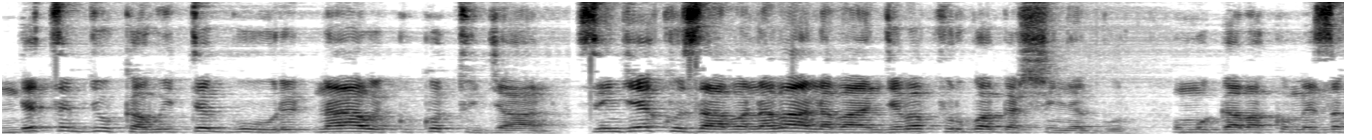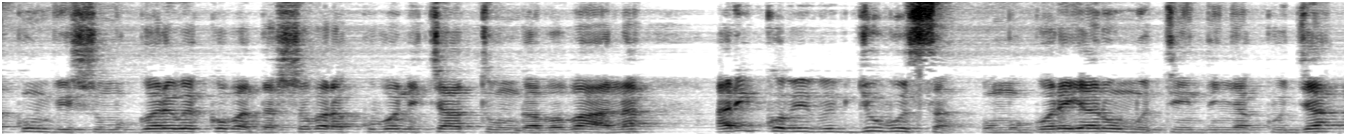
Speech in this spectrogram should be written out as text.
Ndetse byuka witegure nawe kuko tujyana. Singiye kuzabona abana banjye bapfa urw'agashinyaguro umugabo akomeza kumvisha umugore we ko badashobora kubona icyatunga abo bana ariko biba iby'ubusa. Umugore yari umutindi nyakujya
